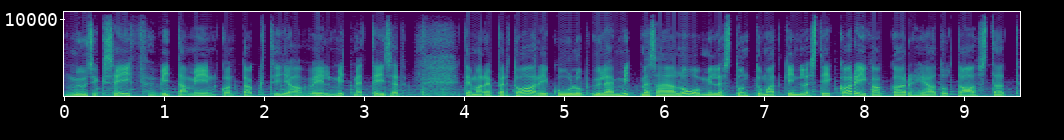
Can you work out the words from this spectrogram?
Music Safe, Vitamiin, Kontakt ja veel mitmed teised. tema repertuaari kuulub üle mitmesaja loo, millest tuntumad kindlasti Karikakar, Head uut aastat,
